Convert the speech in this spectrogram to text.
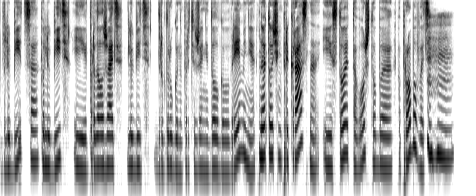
влюбиться влюбиться, полюбить и продолжать любить друг друга на протяжении долгого времени. Но это очень прекрасно и стоит того, чтобы попробовать. Угу.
